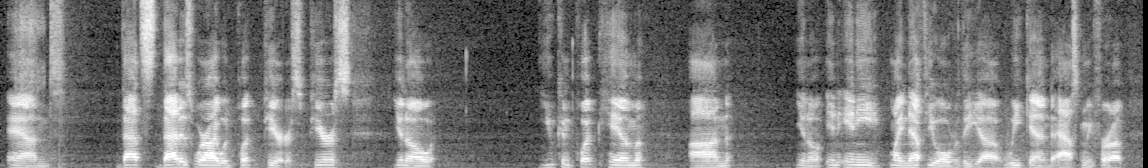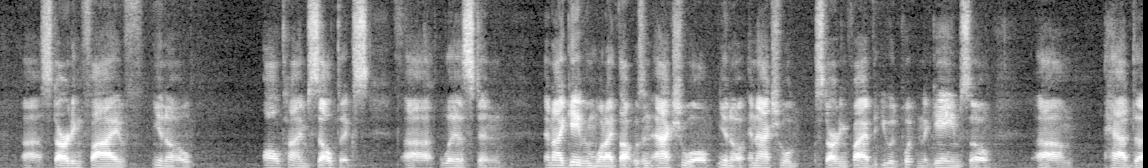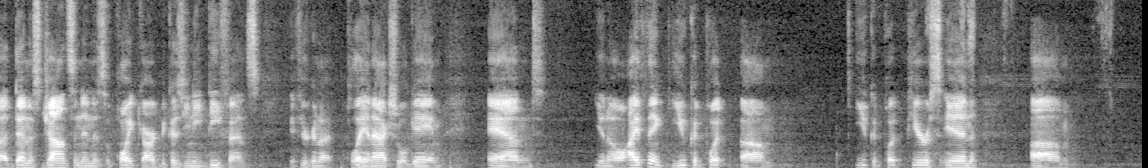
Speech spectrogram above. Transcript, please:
and that's that is where I would put Pierce. Pierce, you know, you can put him on, you know, in any. My nephew over the uh, weekend asked me for a uh, starting five, you know, all-time Celtics uh, list, and and I gave him what I thought was an actual, you know, an actual starting five that you would put in a game. So um, had uh, Dennis Johnson in as the point guard because you need defense if you're going to play an actual game, and you know I think you could put um, you could put Pierce in um,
